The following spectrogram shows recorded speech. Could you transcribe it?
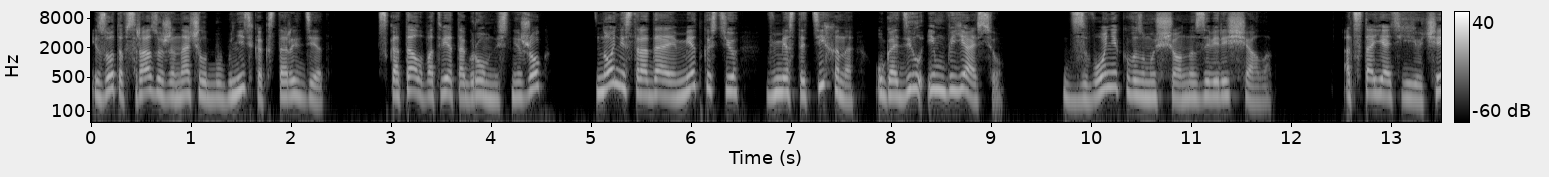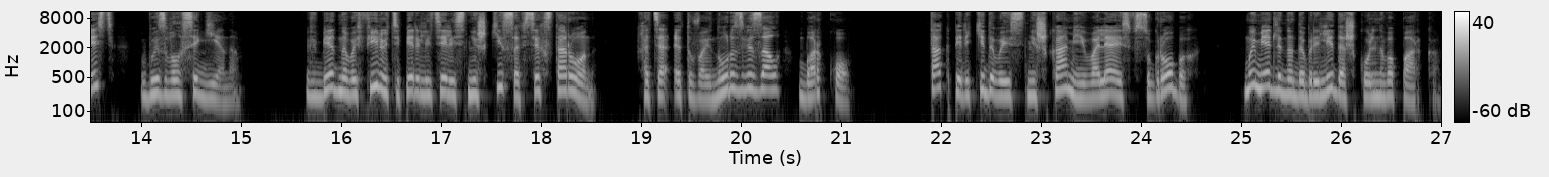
Изотов сразу же начал бубнить, как старый дед. Скатал в ответ огромный снежок, но, не страдая меткостью, вместо Тихона угодил им в Ясю. Дзвоник возмущенно заверещала. Отстоять ее честь вызвался Гена. В бедного Филю теперь летели снежки со всех сторон, хотя эту войну развязал Барко. Так, перекидываясь снежками и валяясь в сугробах, мы медленно добрели до школьного парка.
